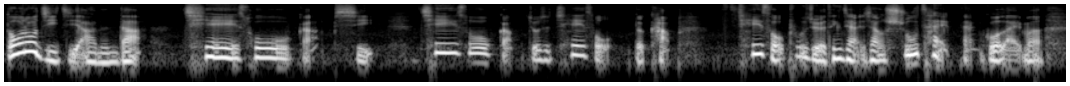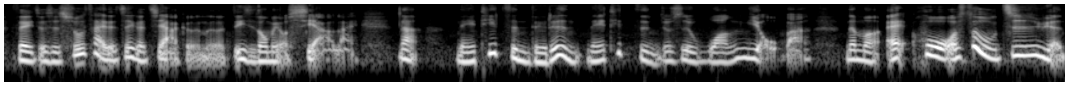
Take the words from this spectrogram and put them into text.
떨어지지않는다，채소값이채소값就是채소的 값，채소不觉得听起来很像蔬菜反过来吗？所以就是蔬菜的这个价格呢，一直都没有下来。那 Netizen 的人，Netizen 就是网友吧？那么，哎，火速支援！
